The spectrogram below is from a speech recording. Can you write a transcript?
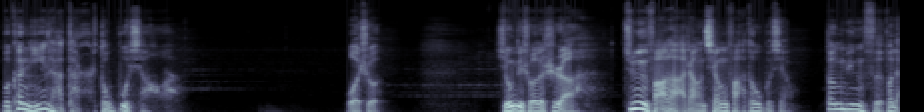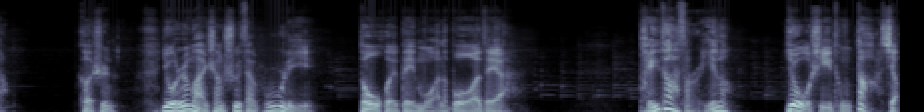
我看你俩胆儿都不小啊。我说：“兄弟说的是啊，军法打仗枪法都不行，当兵死不了。可是呢，有人晚上睡在屋里，都会被抹了脖子呀。”裴大嘴一愣，又是一通大笑。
